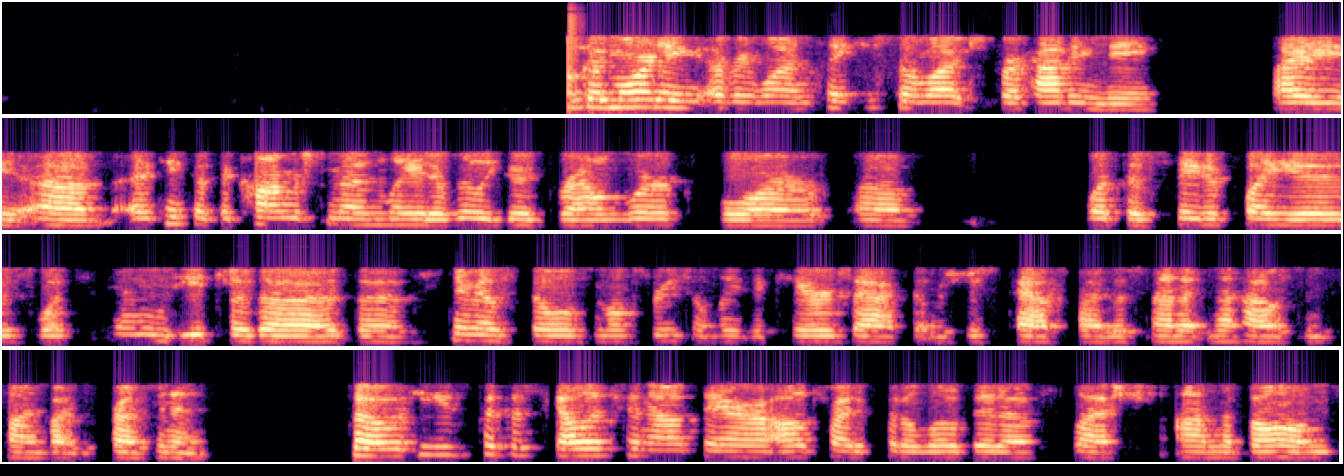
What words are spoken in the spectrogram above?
Well, good morning, everyone. Thank you so much for having me. I uh, I think that the congressman laid a really good groundwork for uh, what the state of play is, what's in each of the, the stimulus bills, most recently the CARES Act that was just passed by the Senate and the House and signed by the President. So he's put the skeleton out there. I'll try to put a little bit of flesh on the bones.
